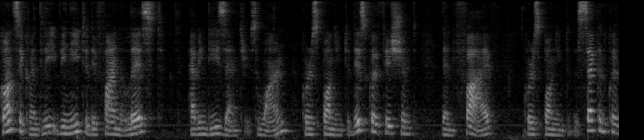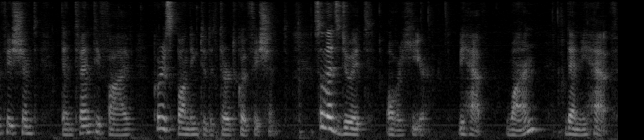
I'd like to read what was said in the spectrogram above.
Consequently, we need to define a list having these entries. 1 corresponding to this coefficient, then 5 corresponding to the second coefficient, then 25 corresponding to the third coefficient. So let's do it over here. We have 1, then we have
